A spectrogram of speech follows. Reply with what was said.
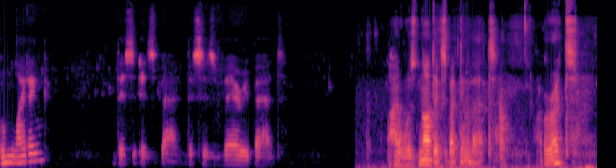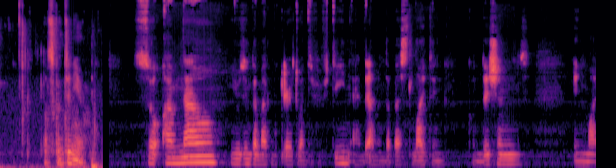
room lighting, this is bad. This is very bad. I was not expecting that. Alright, let's continue. So I'm now using the MacBook Air 2015 and I'm in the best lighting conditions in my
